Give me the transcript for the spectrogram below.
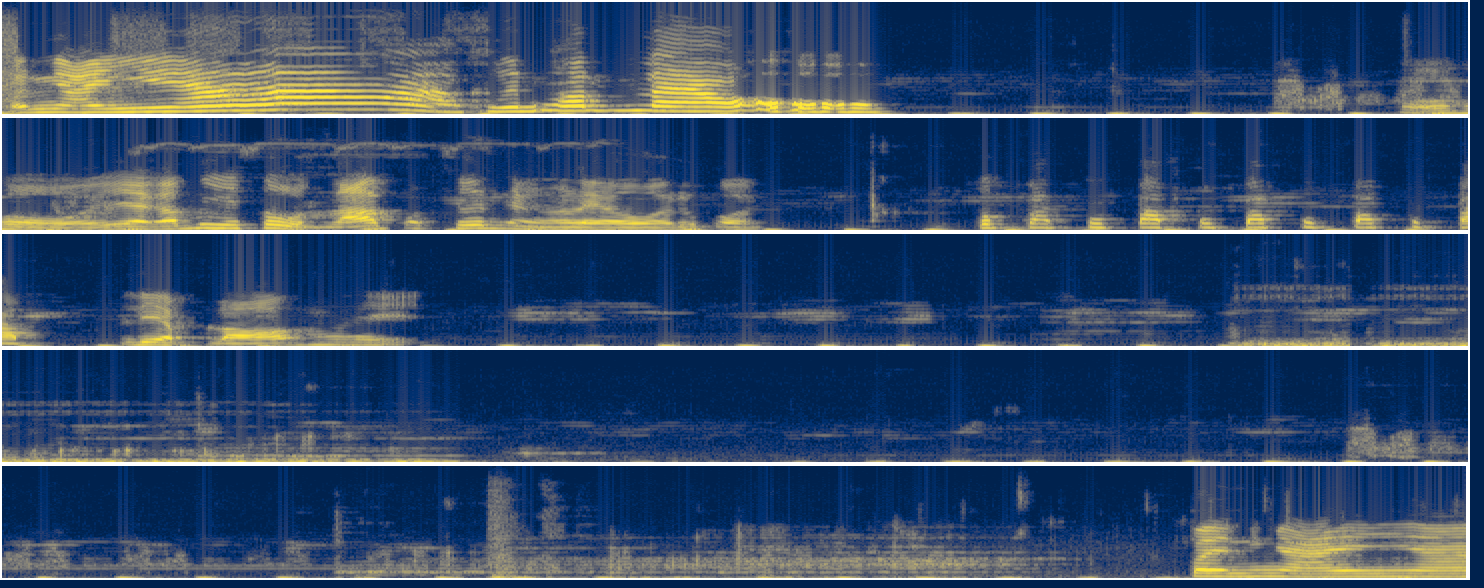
เป็นไงเนี่ยคืนทนแล้ว โอ้โห อยากก็มีสูตรลับขึ้นอย่างเร็วอะทุกคน ปุ๊บปั๊บปุ๊บปั๊บปุ๊บปั๊บปุ๊บปั๊บปุ๊บปั๊บเรียบร้อย เป็นไงอะ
